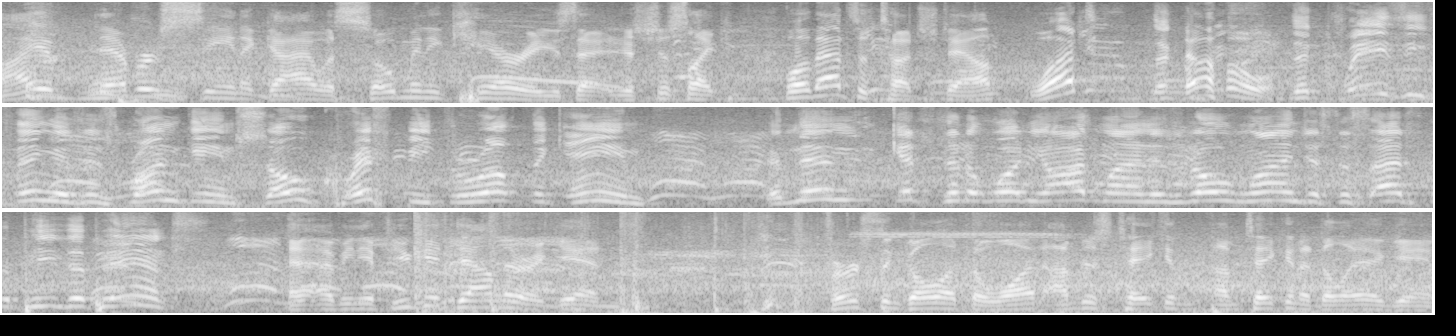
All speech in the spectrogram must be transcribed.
I have never seen a guy with so many carries that it's just like, well, that's a touchdown. What? The, No. the crazy thing is his run game so crispy throughout the game. And then gets to the one yard line and his own line just decides to pee their pants. I I mean, if you get down there again, first and goal at the one, I'm just taking, I'm taking a delay of game.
